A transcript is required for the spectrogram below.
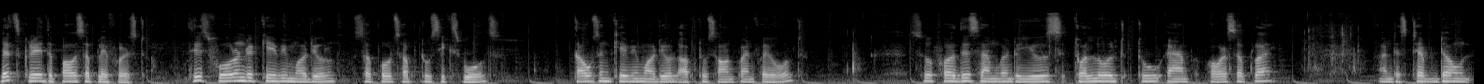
Let's create the power supply first. This 400 kV module supports up to 6 volts 1000 kV module up to 7.5 volt. So for this I'm going to use 12 volt 2 amp power supply and a step down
